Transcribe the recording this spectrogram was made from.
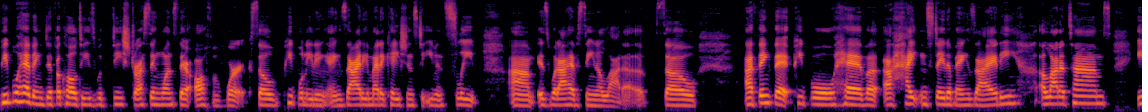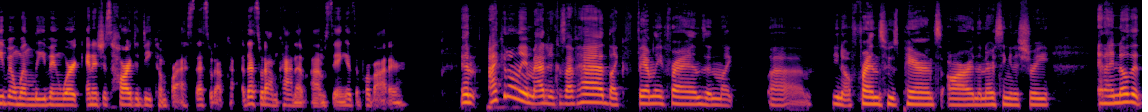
people having difficulties with de-stressing once they're off of work so people needing mm. anxiety medications to even sleep um, is what i have seen a lot of so I think that people have a, a, heightened state of anxiety a lot of times, even when leaving work, and it's just hard to decompress. That's what I'm. That's what I'm kind of um, seeing as a provider. And I can only imagine because I've had like family friends and like, um, you know, friends whose parents are in the nursing industry, and I know that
